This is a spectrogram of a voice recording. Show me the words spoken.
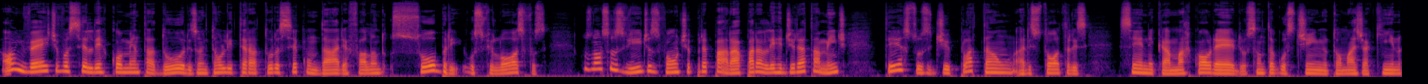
ao invés de você ler comentadores ou então literatura secundária falando sobre os filósofos, os nossos vídeos vão te preparar para ler diretamente textos de Platão, Aristóteles, Sêneca, Marco Aurélio, Santo Agostinho, Tomás de Aquino,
